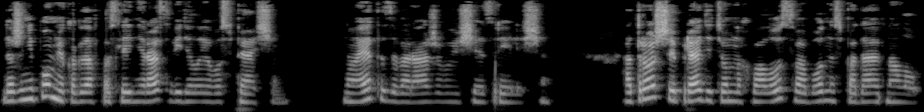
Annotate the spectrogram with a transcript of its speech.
Даже не помню, когда в последний раз видела его спящим. Но это завораживающее зрелище. Отросшие пряди темных волос свободно спадают на лоб.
